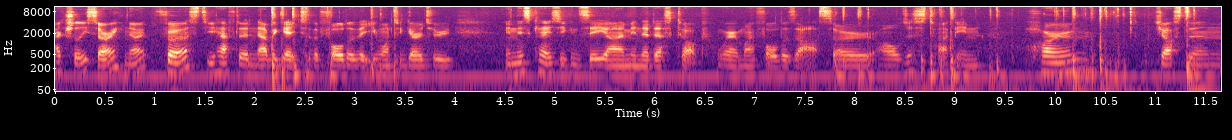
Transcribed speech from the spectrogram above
Actually, sorry, no. First, you have to navigate to the folder that you want to go to. In this case, you can see I'm in the desktop where my folders are. So I'll just type in home Justin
